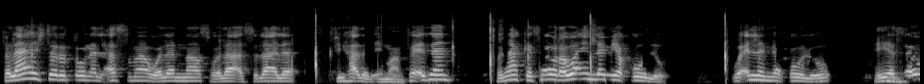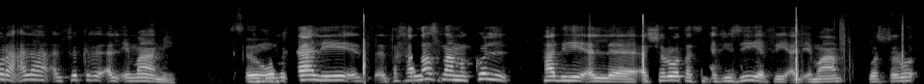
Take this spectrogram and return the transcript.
فلا يشترطون الاسماء ولا النص ولا السلالة في هذا الامام فإذا هناك ثورة وإن لم يقولوا وإن لم يقولوا هي ثورة على الفكر الإمامي. صحيح. وبالتالي تخلصنا من كل هذه الشروط التعجيزية في الإمام والشروط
